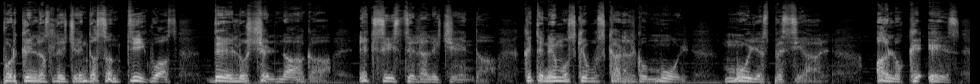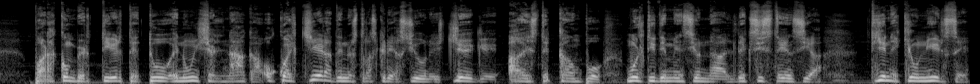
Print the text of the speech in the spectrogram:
porque en las leyendas antiguas de los Shelnaga existe la leyenda que tenemos que buscar algo muy, muy especial. A lo que es para convertirte tú en un Shelnaga o cualquiera de nuestras creaciones llegue a este campo multidimensional de existencia tiene que unirse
